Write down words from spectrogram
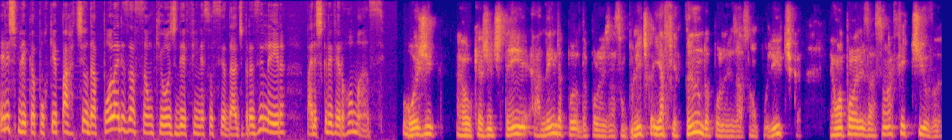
Ele explica por que partiu da polarização que hoje define a sociedade brasileira para escrever o romance. Hoje, é, o que a gente tem, além da, da polarização política e afetando a polarização política, é uma polarização afetiva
